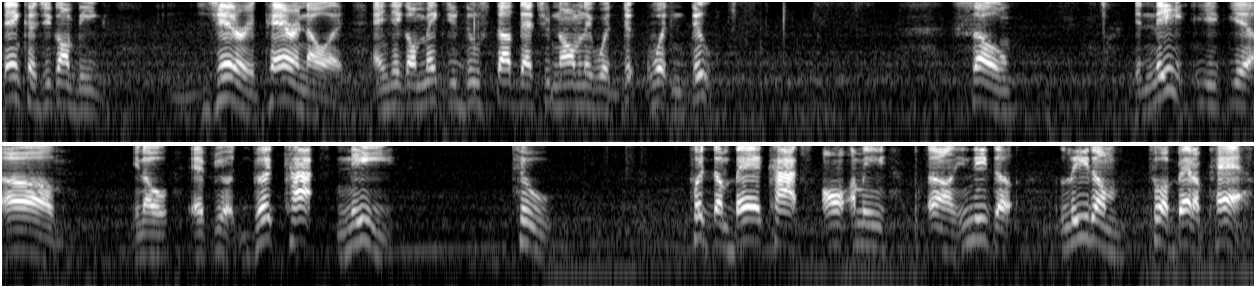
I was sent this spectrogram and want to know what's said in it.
then because you're going to be jittery, paranoid, and they're going to make you do stuff that you normally would do, wouldn't do. So, you need, you, you, um, you know, if you're good cops need to put them bad cops on, I mean, uh, you need to lead them to a better path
